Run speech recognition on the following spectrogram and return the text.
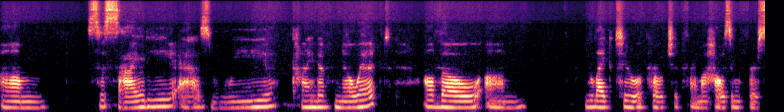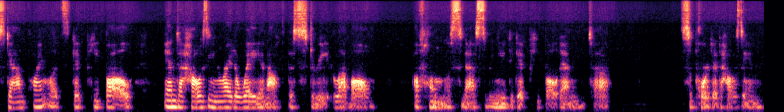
um, society as we kind of know it. Although um, we like to approach it from a housing first standpoint, let's get people into housing right away and off the street level of homelessness. We need to get people into supported housing.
